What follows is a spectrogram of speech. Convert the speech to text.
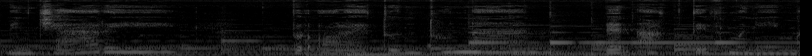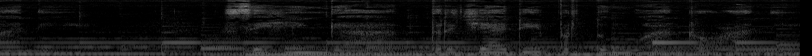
mencari, beroleh tuntunan, dan aktif mengimani sehingga terjadi pertumbuhan rohani.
